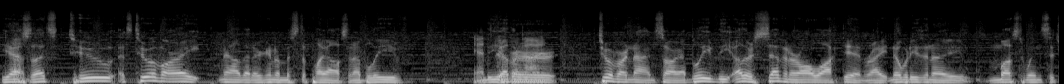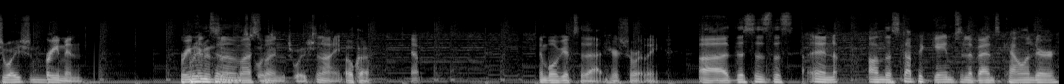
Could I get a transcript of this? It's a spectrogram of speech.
Yeah, Um, so that's two that's two of our eight now that are going to miss the playoffs and I believe yeah, the two of our nine. other two of our nine, sorry. I believe the other 7 are all locked in, right? Nobody's in a must-win situation. Freeman. Freeman's, Freeman's in in a a must must-win win situation. tonight. Okay. Yep. And we'll get to that here shortly. Uh, this is this and on the Stump It Games and Events calendar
